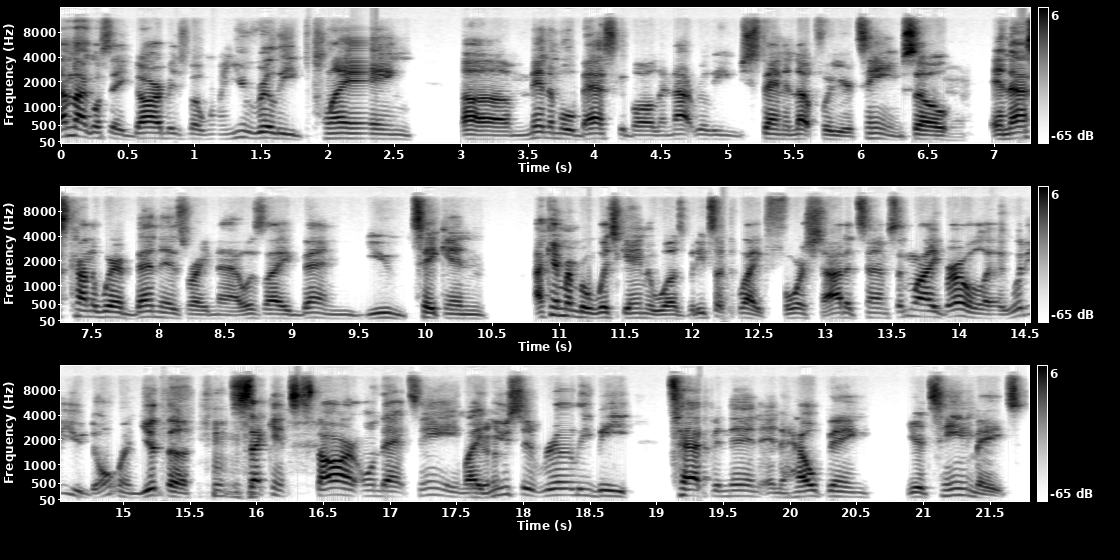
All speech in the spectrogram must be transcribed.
I'm not gonna say garbage, but when you really playing uh minimal basketball and not really standing up for your team. So, yeah. and that's kind of where Ben is right now. It's like Ben, you taking I can't remember which game it was, but he took like four shot attempts. I'm like, bro, like, what are you doing? You're the second star on that team. Like, yeah. you should really be tapping in and helping your teammates.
